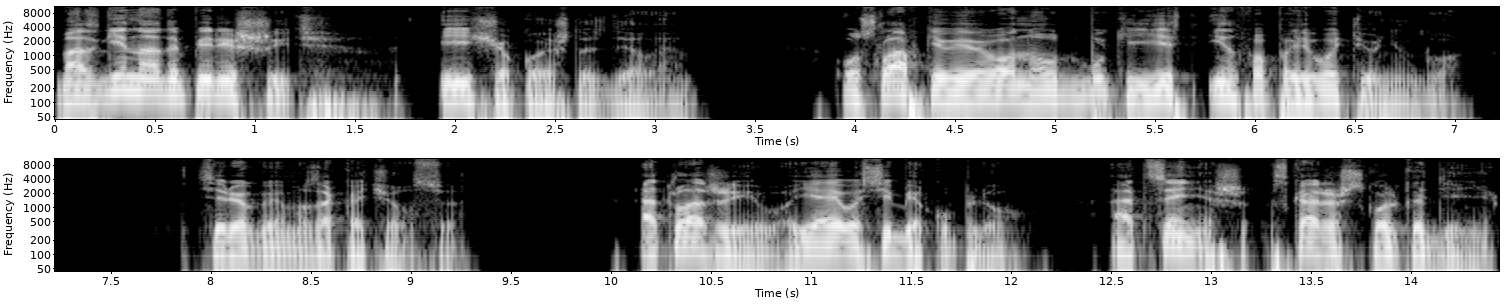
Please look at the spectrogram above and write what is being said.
Мозги надо перешить. И еще кое-что сделаем. У Славки в его ноутбуке есть инфо по его тюнингу. Серега ему закачивал все. Отложи его, я его себе куплю. Оценишь, скажешь, сколько денег.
